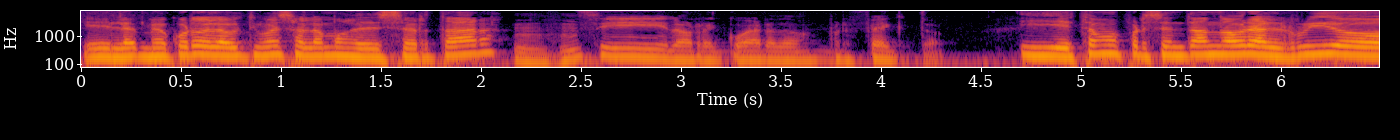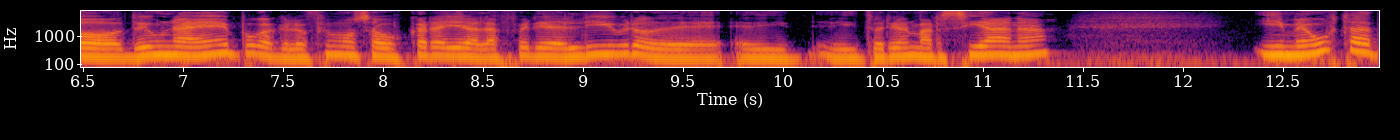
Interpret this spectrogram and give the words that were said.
Eh, la- me acuerdo de la última vez hablamos de desertar. Sí, lo recuerdo. Perfecto. y estamos presentando ahora el ruido de una época que lo fuimos a buscar ahí a la Feria del Libro de Edi- Editorial Marciana. Y me gusta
